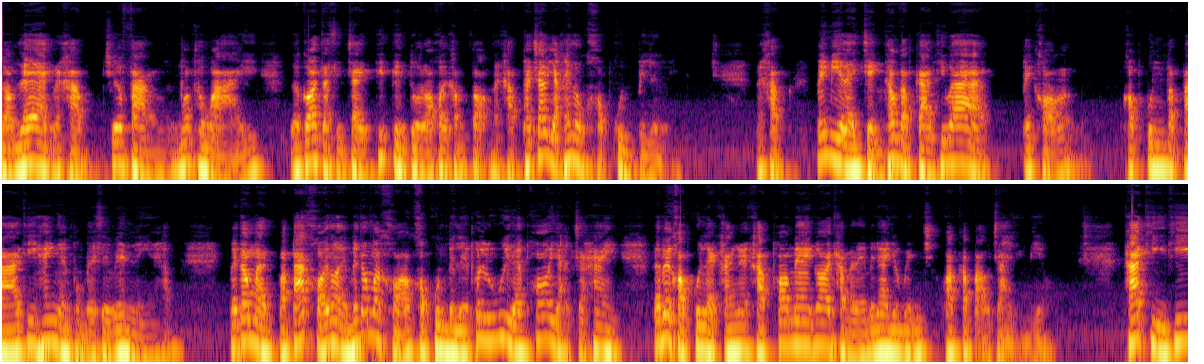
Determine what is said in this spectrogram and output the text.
ยอมแลกนะครับ เชื่อฟังมอบถวาย แล้วก็ตัดสินใจที่ตื่นตัวรอคอยคำตอบนะครับ พระเจ้าอยากให้เราขอบคุณไปเลยนะครับ ไม่มีอะไรเจ๋งเท่ากับการที่ว่าไปขอขอบคุณป้าป้าที่ให้เงินผมไปเซเว่นเลยนะครับ ไม่ต้องมาป้าป้าขอหน่อย ไม่ต้องมาขอขอบคุณไปเลยเพราะรู้อยู่แล้วพ่ออยากจะให้ แล้วไปขอบคุณหลายครั้งนะครับ พ่อแม่ก็ทำอะไรไม่ได้ยกเว้นควักกระเป๋าจ่ายอย่างเดียวท่าทีที่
